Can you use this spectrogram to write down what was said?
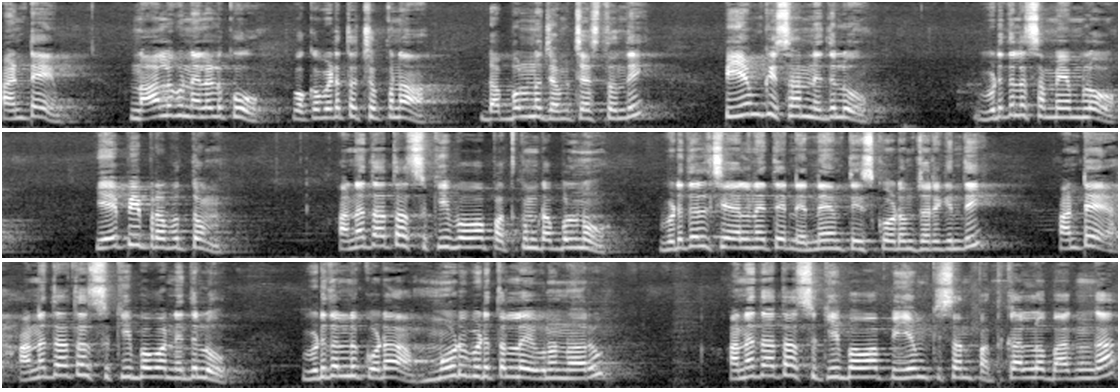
అంటే నాలుగు నెలలకు ఒక విడత చొప్పున డబ్బులను జమ చేస్తుంది. పీఎం కిసాన్ నిధులు విడుదల సమయంలో ఏపీ ప్రభుత్వం అన్నదాత సుఖీభవ పథకం డబ్బులను విడుదల చేయాలనైతే నిర్ణయం తీసుకోవడం జరిగింది. అంటే అన్నదాత సుఖీభవ నిధులు విడుదలను కూడా మూడు విడతల్లో ఇవ్వనున్నారు. అన్నదాత సుఖీభవ పీఎం కిసాన్ పథకాల్లో భాగంగా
